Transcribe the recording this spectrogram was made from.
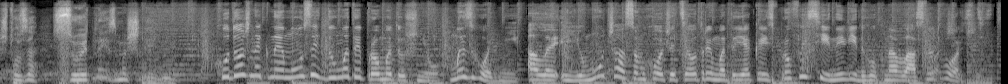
Что за суетное измышление. Художник не мусить думати про метушню. Ми згодні, але і йому часом хочеться отримати якийсь професійний відгук на власну творчість.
